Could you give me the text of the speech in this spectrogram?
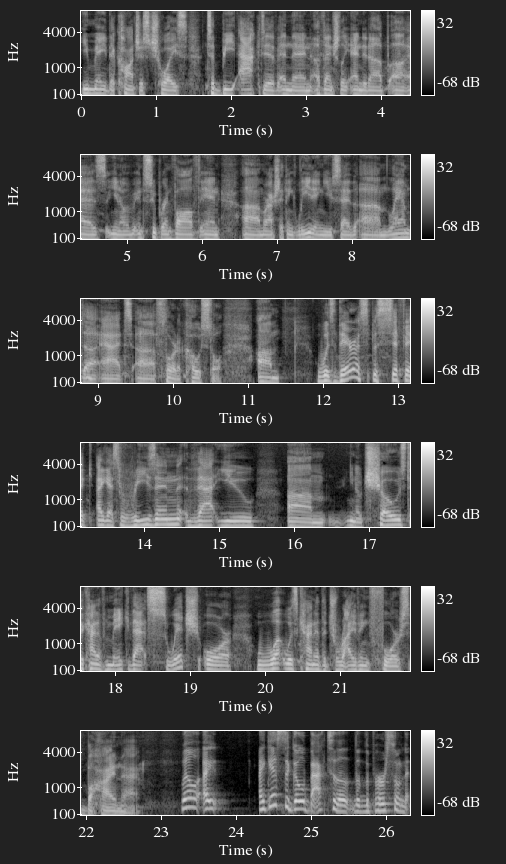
you made the conscious choice to be active and then eventually ended up uh, as, you know, in, super involved in, um, or actually I think leading, you said, um, Lambda at uh, Florida Coastal. Um, was there a specific, I guess, reason that you um, you know, chose to kind of make that switch, or what was kind of the driving force behind that? Well, I I guess to go back to the the, the personal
